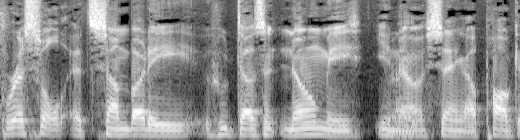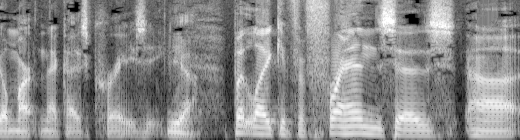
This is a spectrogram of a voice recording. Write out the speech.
bristle at somebody who doesn't know me. You know, saying, "Oh, Paul Gilmartin, that guy's crazy." Yeah. But like, if a friend says, uh,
